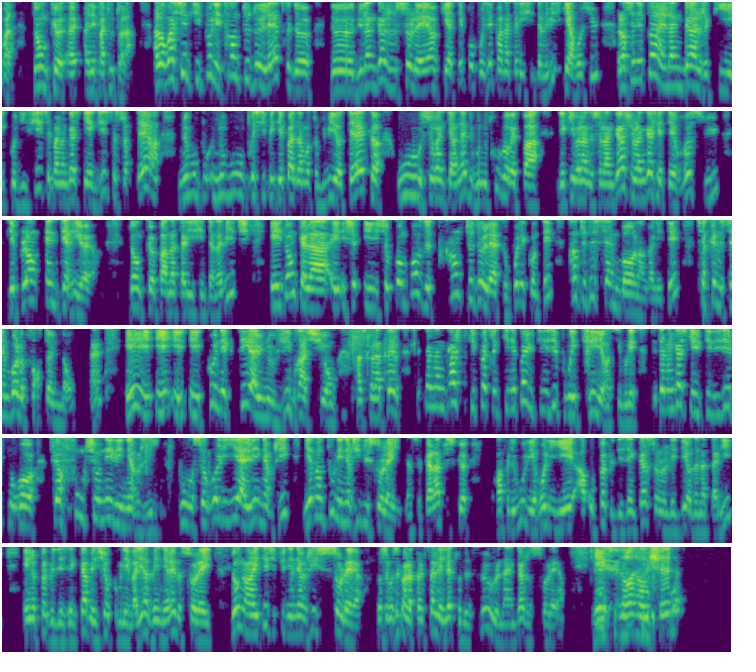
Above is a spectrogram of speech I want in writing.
Voilà. Donc, euh, elle n'est pas toute là. Alors, voici un petit peu les 32 lettres de, du langage solaire qui a été proposé par Nathalie Sitanovis, qui a reçu. Alors, ce n'est pas un langage qui est codifié, c'est pas un langage qui existe sur Terre. Ne vous, ne vous précipitez pas dans votre bibliothèque ou sur Internet, vous ne trouverez pas l'équivalent de ce langage. Ce langage a été reçu des plans intérieurs. Donc par Nathalie Sintanavitch. Et donc, elle a, il se, il se compose de 32 lettres. Vous pouvez les compter, 32 symboles en réalité. Chacun des symboles porte un nom hein, et est connecté à une vibration, à ce qu'on appelle. C'est un langage qui peut être, qui n'est pas utilisé pour écrire, si vous voulez. C'est un langage qui est utilisé pour euh, faire fonctionner l'énergie, pour se relier à l'énergie et avant tout l'énergie du soleil. Dans ce cas-là, puisque rappelez-vous, il est relié au peuple des Incas, selon les dires de Nathalie, et le peuple des Incas, bien sûr, comme les Mayas, vénérait le soleil. Donc, en réalité, c'est une énergie solaire. Donc, c'est pour ça qu'on appelle ça les lettres de feu ou le langage solaire. Et, excuse-moi, Jean-Michel.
